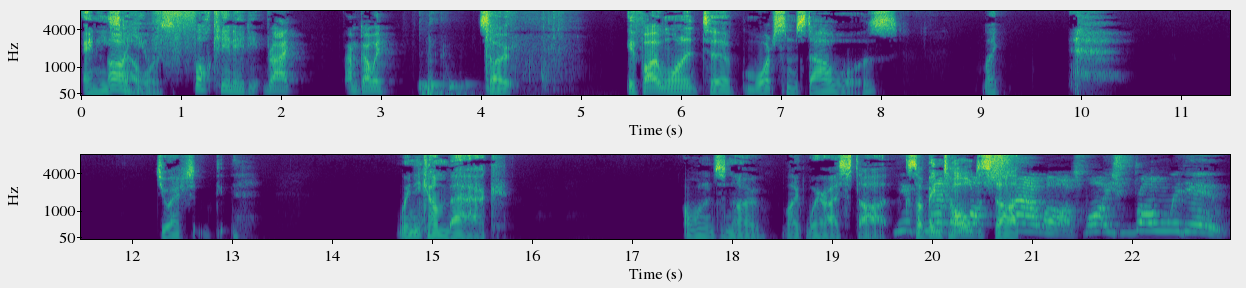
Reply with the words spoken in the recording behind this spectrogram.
Any oh, Star you Wars. fucking idiot. Right. I'm going. So, if I wanted to watch some Star Wars, like, do you actually, when you come back, I wanted to know, like, where I start. Because I've been told to start, Star Wars. What is wrong with you?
